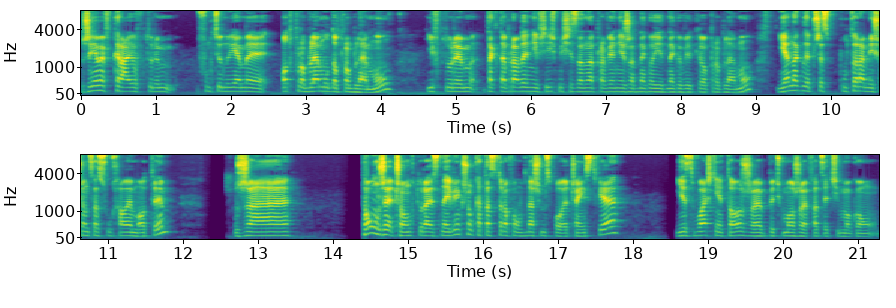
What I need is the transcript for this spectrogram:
żyjemy w kraju, w którym funkcjonujemy od problemu do problemu i w którym tak naprawdę nie wzięliśmy się za naprawianie żadnego jednego wielkiego problemu. Ja nagle przez półtora miesiąca słuchałem o tym, że tą rzeczą, która jest największą katastrofą w naszym społeczeństwie, jest właśnie to, że być może faceci mogą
